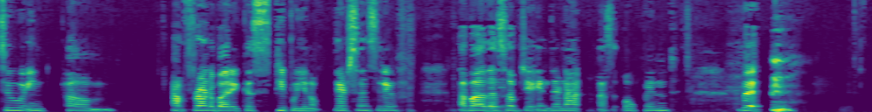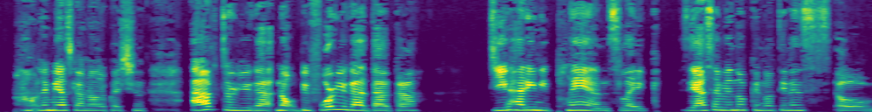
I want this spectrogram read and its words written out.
too in, um, upfront about it because people, you know, they're sensitive about that Yeah. subject and they're not as open. But let me ask you another question. After you got, no, before you got DACA, do you had any plans? Like, ya sabiendo que no tienes oh,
